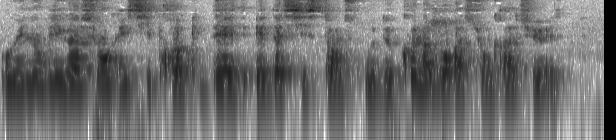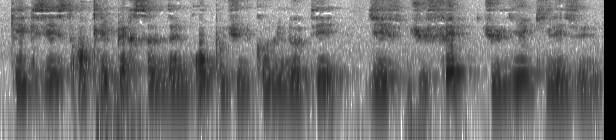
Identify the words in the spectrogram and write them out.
ou une obligation réciproque d'aide et d'assistance ou de collaboration gratuite qui existe entre les personnes d'un groupe ou d'une communauté du fait du lien qui les unit.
